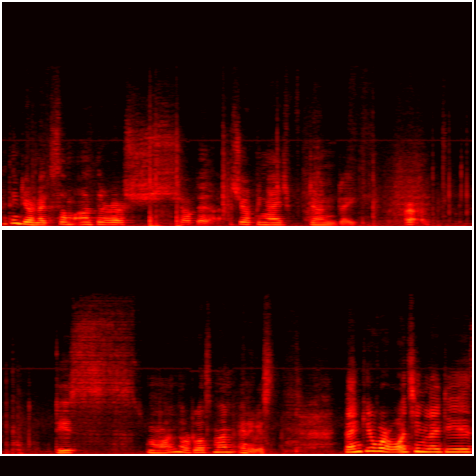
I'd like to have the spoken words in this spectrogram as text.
I think there are like some other shop that shopping I've done like uh, this month or last month. Anyways thank you for watching ladies.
